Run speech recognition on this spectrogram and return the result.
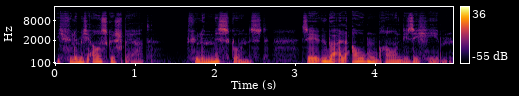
Ich fühle mich ausgesperrt, fühle Missgunst, sehe überall Augenbrauen, die sich heben.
